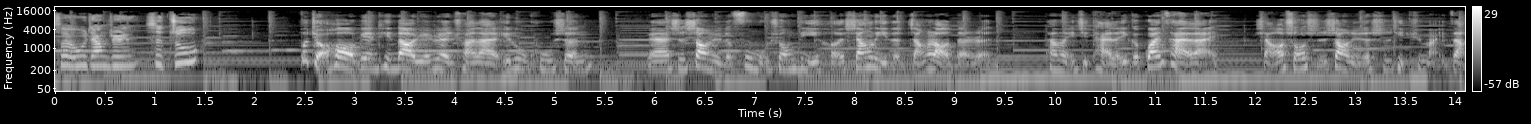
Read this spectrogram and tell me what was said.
所以乌将军是猪？不久后，便听到远远传来一路哭声，原来是少女的父母兄弟和乡里的长老等人，他们一起抬了一个棺材来，想要收拾少女的尸体去埋葬。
